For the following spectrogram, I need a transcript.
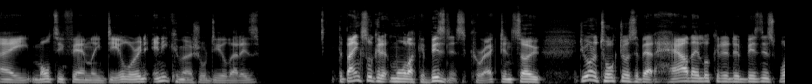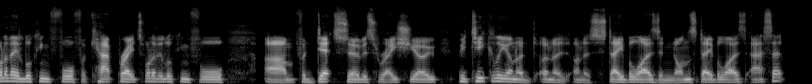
a multifamily deal or in any commercial deal that is, the banks look at it more like a business, correct? And so, do you want to talk to us about how they look at it a business? What are they looking for for cap rates? What are they looking for um, for debt service ratio, particularly on a on a on a stabilized and non-stabilized asset?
